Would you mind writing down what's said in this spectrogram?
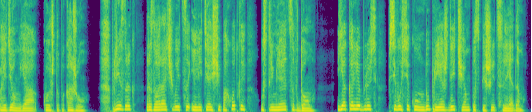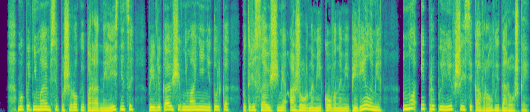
Пойдем, я кое-что покажу. Призрак разворачивается и летящей походкой устремляется в дом. Я колеблюсь всего секунду, прежде чем поспешить следом. Мы поднимаемся по широкой парадной лестнице, привлекающей внимание не только потрясающими ажурными коваными перилами, но и пропылившейся ковровой дорожкой.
